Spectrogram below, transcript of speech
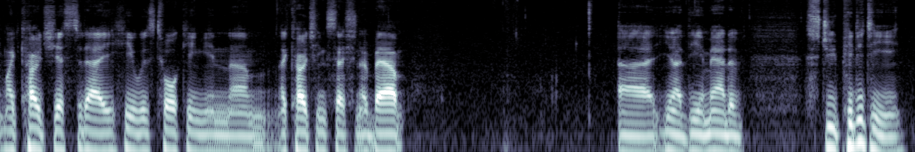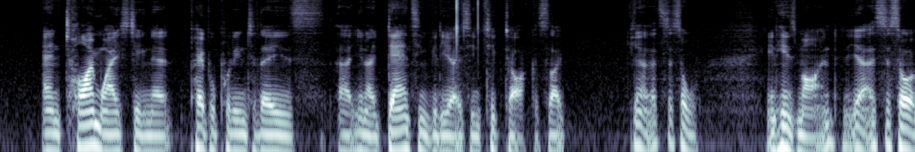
my coach yesterday, he was talking in um, a coaching session about uh, you know the amount of stupidity and time wasting that people put into these, uh, you know, dancing videos in TikTok. It's like, you know, that's just all in his mind. Yeah, it's just a,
